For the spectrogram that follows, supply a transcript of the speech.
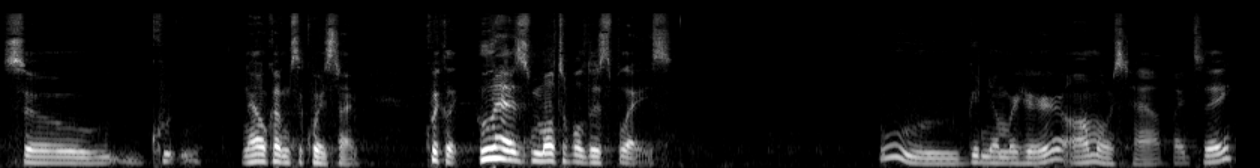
So now comes the quiz time. Quickly, who has multiple displays? Ooh, good number here, almost half, I'd say.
